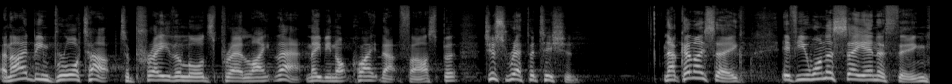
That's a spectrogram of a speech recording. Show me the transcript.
and I'd been brought up to pray the Lord's Prayer like that. Maybe not quite that fast, but just repetition. Now, can I say, if you want to say anything,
